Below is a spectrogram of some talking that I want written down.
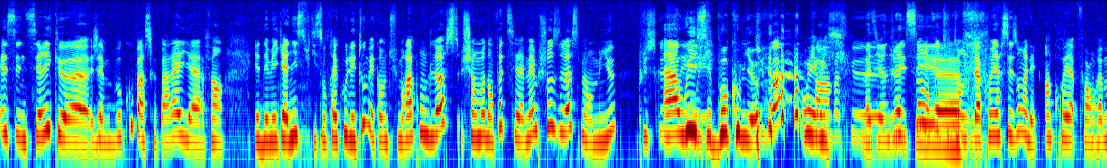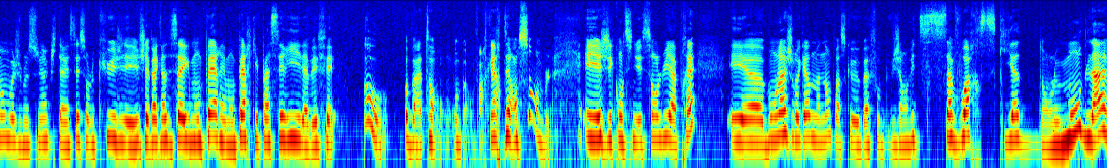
et c'est une série que j'aime beaucoup parce que pareil, il y a, enfin, il y a des mécanismes qui sont très cool et tout, mais quand tu me racontes Lost, je suis en mode en fait, c'est la même chose Lost, mais en mieux, plus que. Ah oui, c'est beaucoup mieux. Tu vois Oui, Enfin, oui. parce que The 100, les 100, en fait, la première saison, elle est incroyable. Enfin, vraiment, moi, je me souviens que j'étais restée sur le cul et j'avais regardé ça avec mon père. Et mon père, qui est pas série, il avait fait Oh, oh, bah attends, on va, on va regarder ensemble. Et j'ai continué sans lui après. Et euh, bon, là, je regarde maintenant parce que bah, faut- j'ai envie de savoir ce qu'il y a dans le monde. Là,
